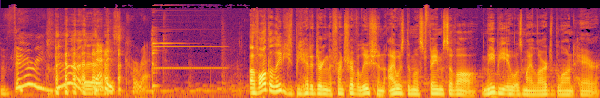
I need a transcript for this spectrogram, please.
Very good. That is correct. of all the ladies beheaded during the French Revolution, I was the most famous of all. Maybe it was my large blonde hair.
